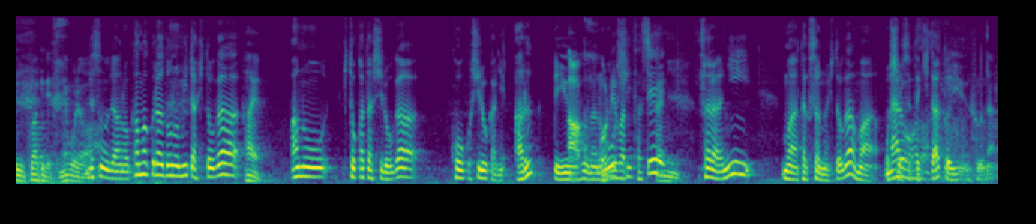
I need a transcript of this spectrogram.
ていくわけですねこれは。ですのであの鎌倉殿を見た人が、はい、あの一方城が考古資料館にあるっていうふうなのを知ってさらにまあ、たくさんの人がまあ押し寄せてきたというふうな。は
